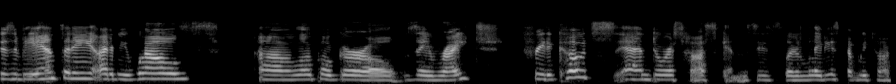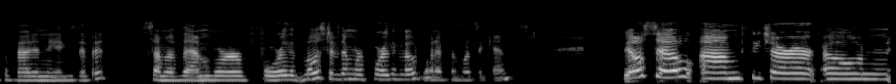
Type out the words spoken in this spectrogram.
Susan B. Anthony, Ida B. Wells, uh, local girl Zay Wright, Frida Coates, and Doris Hoskins. These are ladies that we talk about in the exhibit. Some of them were for the, most of them were for the vote. One of them was against. We also um, feature our own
